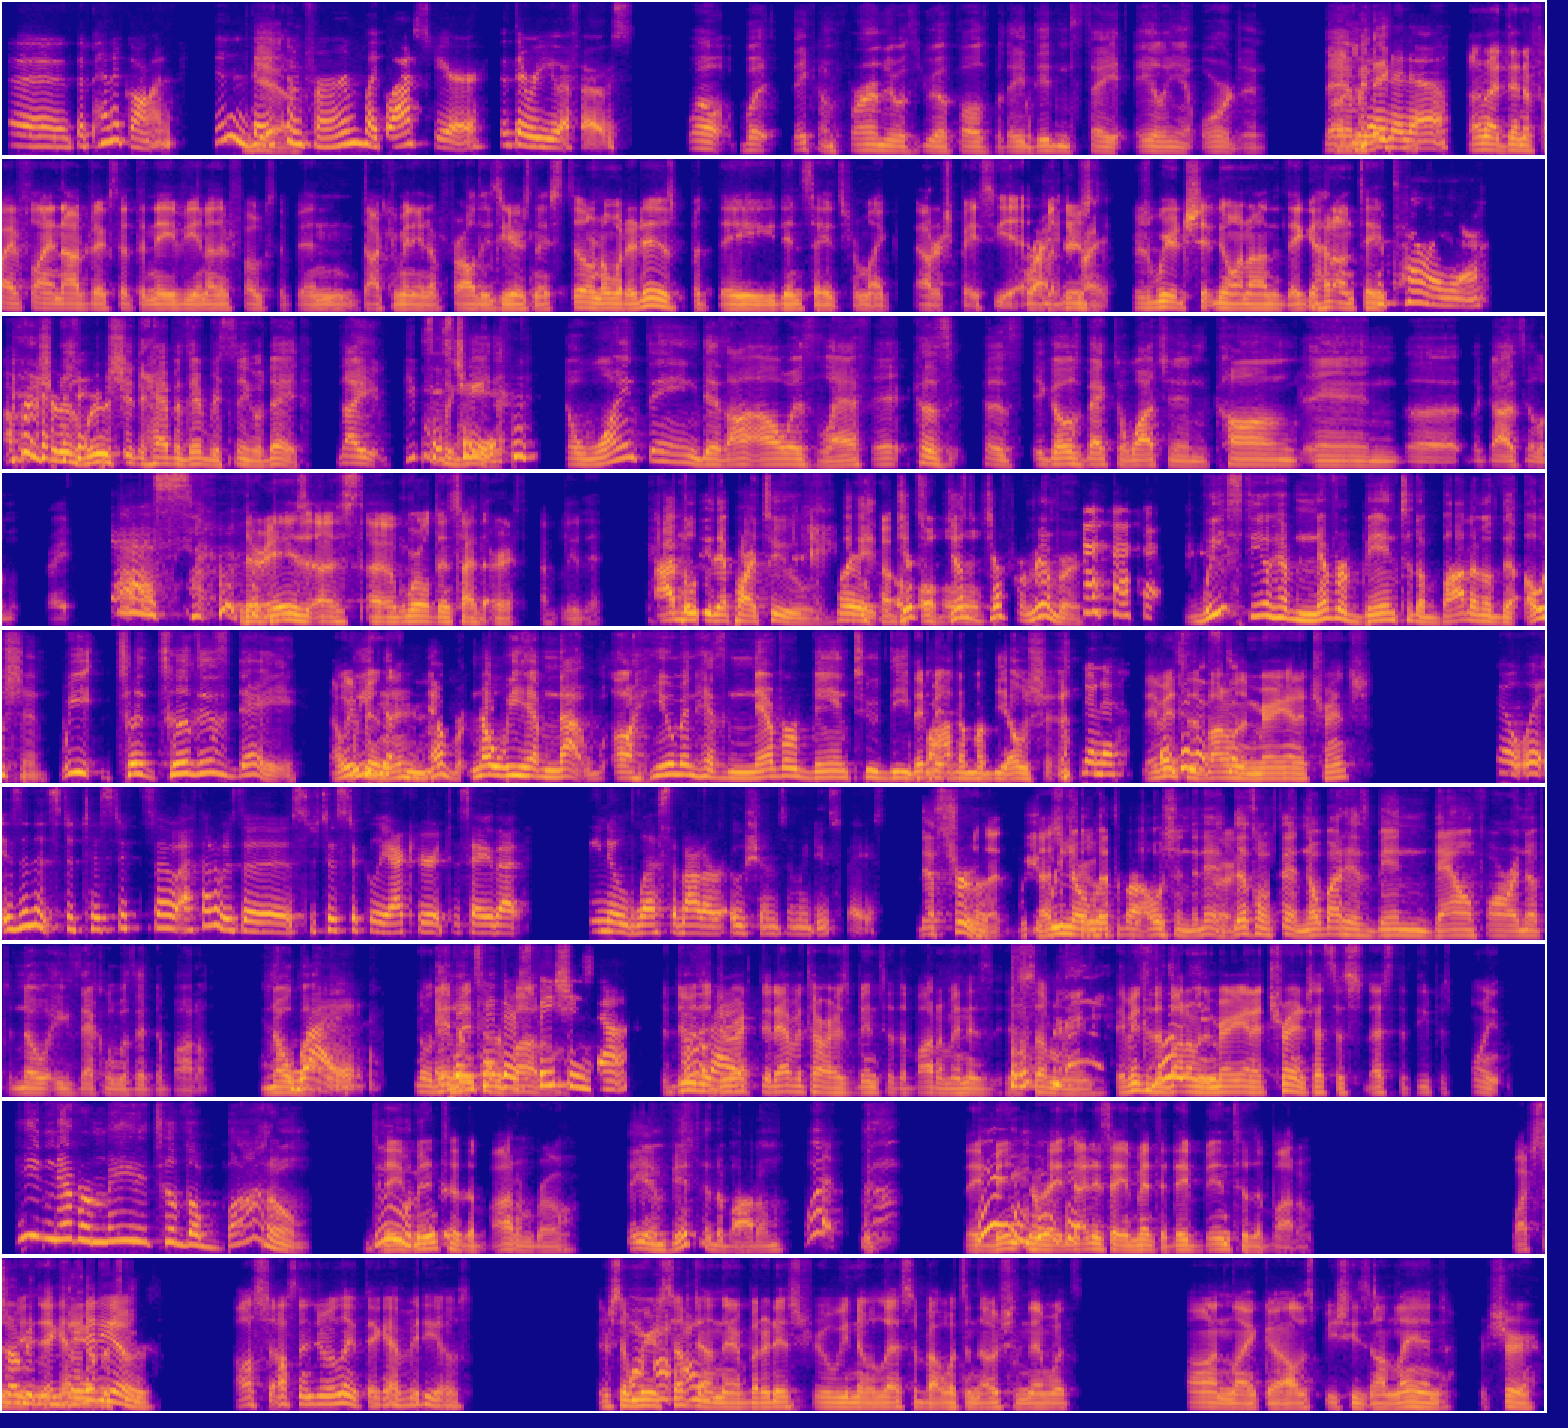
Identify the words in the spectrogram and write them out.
uh, the pentagon didn't they Yeah. confirm like last year that there were ufos Well, but they confirmed it was UFOs, but they didn't say alien origin. They, Oh, I mean, no they, no no unidentified flying objects that the Navy and other folks have been documenting it for all these years, and they still don't know what it is, but they didn't say it's from like outer space yet. Right, but there's right. there's weird shit going on that they got on tape. i'm tape. telling you I'm pretty sure there's weird shit that happens every single day. Like people this forget the one thing that I always laugh at because because it goes back to watching Kong and the the Godzilla movie, right? yes there is a world inside the Earth. I believe that. I believe that part too, but just just oh. just remember, we still have never been to the bottom of the ocean. We to to this day, Now, we've we been have there. never. No, we have not. A human has never been to the They've been- bottom of the ocean. no no They've been to Isn't the it bottom of the Mariana Trench. No, wait, isn't it statistics though? I thought it was uh, statistically accurate to say that we know less about our oceans than we do space. That's true. Well, that- we, that's we know true. less about ocean than that. Right. That's what I'm saying. Nobody has been down far enough to know exactly what's at the bottom. Nobody. Right. No, they've They been to say the there's bottom. species down. The dude that Right. directed Avatar has been to the bottom in his, his submarine. They've been to the bottom of the Mariana Trench. That's the, that's the deepest point. He never made it to the bottom. Dude, They've been to the bottom, bro. they invented the bottom. What? They've been. No, they, I didn't say invented. They've been to the bottom. Watch the. Show me vid- They got examples. videos. I'll s- I'll send you a link. They got videos. There's some Yeah, weird I- stuff I- down there, but it is true. We know less about what's in the ocean than what's on like uh, all the species on land for sure.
